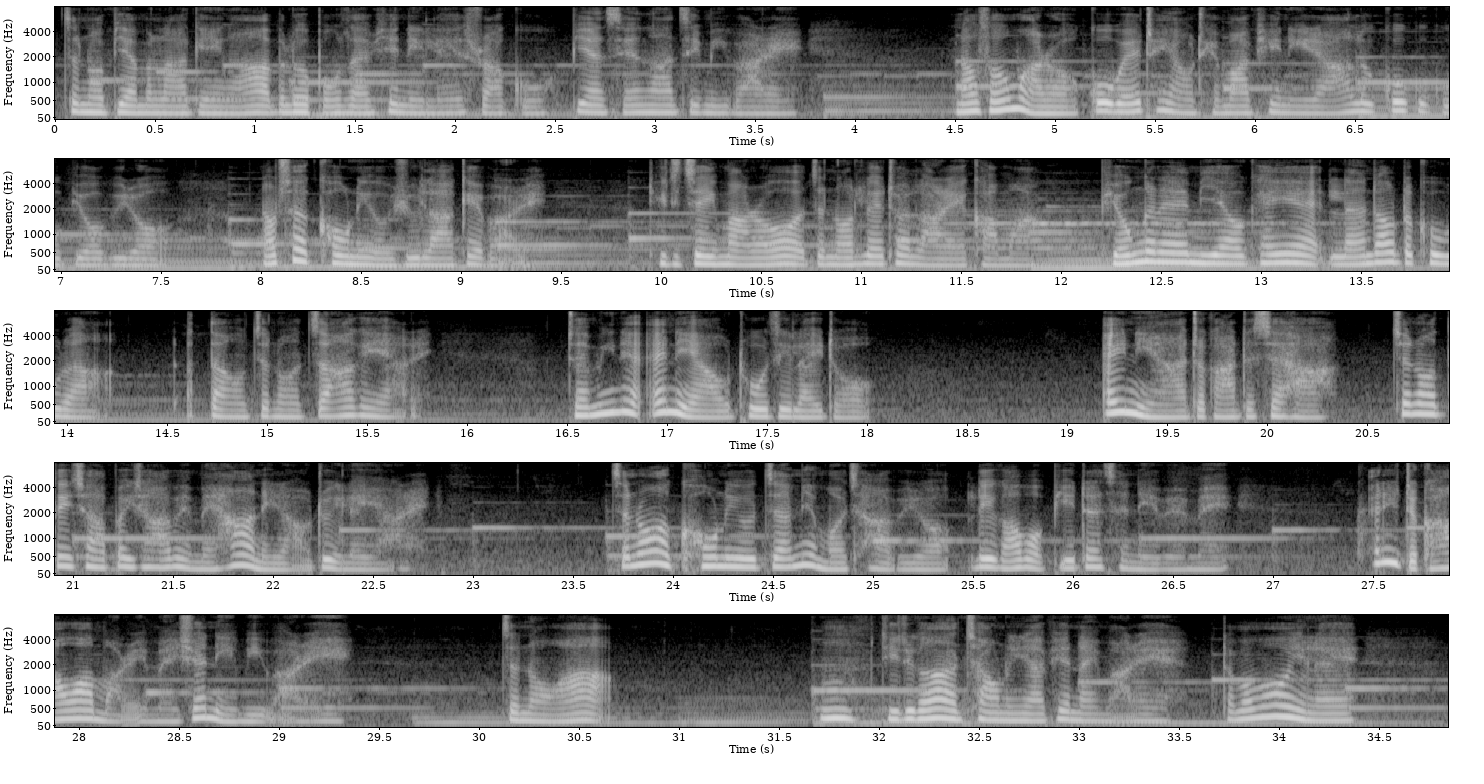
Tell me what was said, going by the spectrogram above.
ကျွန်တော်ပြန်မလာခင်ကဘယ်လိုပုံစံဖြစ်နေလဲဆိုတာကိုပြန်စဉ်းစားကြည့်မိပါတယ်နောက်ဆုံးမှာတော့ကိုပဲထင်အောင်ထင်မှဖြစ်နေတာလို့ကိုကိုကိုပြောပြီးတော့နောက်ထပ်ခုံတွေကိုယူလာခဲ့ပါတယ်ဒီတစ်ချိန်မှာတော့ကျွန်တော်လှည့်ထွက်လာတဲ့အခါမှာဖြုံးကနေမြေရောက်ခန်းရဲ့လမ်းတောက်တစ်ခုတာအတောင်ကျွန်တော်ကြားခဲ့ရတယ်ဓမီနဲ့အဲ့နေရာကိုထိုးကြည့်လိုက်တော့အဲ့နေရာတကားတစ်ချက်ဟာကျွန်တော်တေချာပိတ်ထားပေမဲ့ဟနေတာကိုတွေ့လိုက်ရတယ်ကျွန်တော်ကခုံတွေကိုကြမ်းမြင့်မောချပြီးတော့လေကားပေါ်ပြေးတက်ချင်နေပေမဲ့ အဲ့ဒီတကားဝမှာတွေမှရက်နေမိပါတယ်ကျွန်တော်ကဟွန်းဒီတကားကခြောင်နေတာဖြစ်နိုင်ပါတယ်ဒါမှမဟုတ်ရင်လည်း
